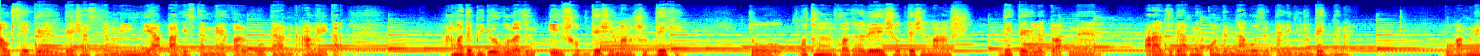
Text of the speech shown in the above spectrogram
আউটসাইড দেশ আছে, যেমন ইন্ডিয়া, পাকিস্তান, নেপাল, ভুটান, আমেরিকা, আমাদের ভিডিওগুলো যেন এইসব দেশের মানুষ দেখে। তো প্রথম কথা হলো, এইসব দেশের মানুষ দেখতে গেলে তো আপনার পাড়া যদি আপনার কন্টেন্ট না বুঝে, তাহলে কিন্তু দেখবে না। তো আপনার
